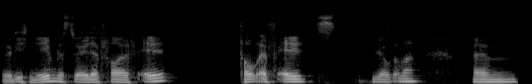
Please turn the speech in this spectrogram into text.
würde ich nehmen, das Duell der VfL. VfLs, wie auch immer. Ähm,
